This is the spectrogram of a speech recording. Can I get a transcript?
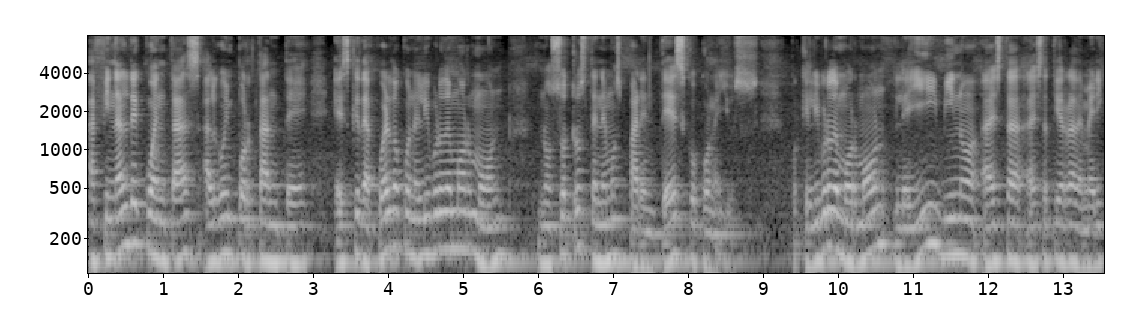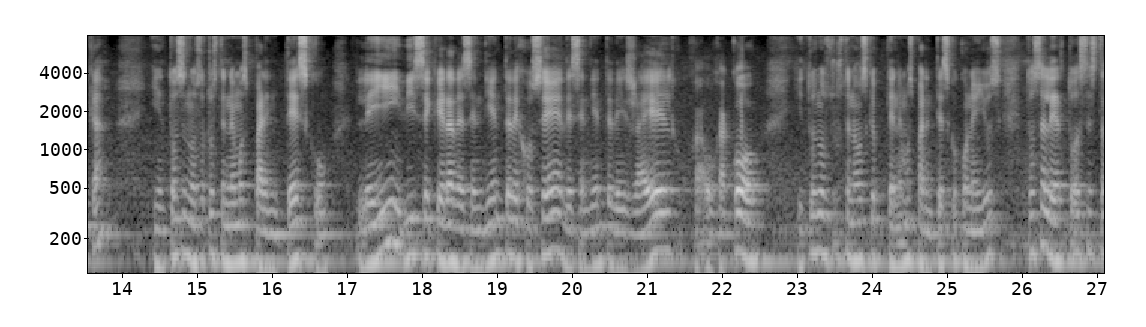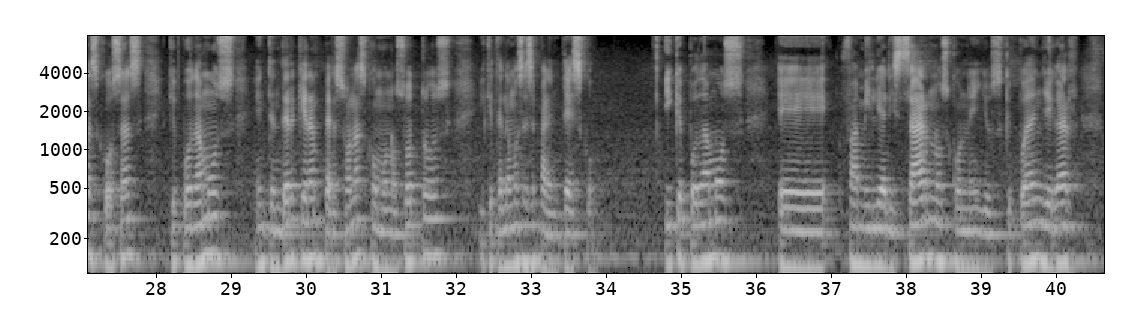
A final de cuentas, algo importante es que de acuerdo con el libro de Mormón, nosotros tenemos parentesco con ellos. Porque el libro de Mormón leí, vino a esta, a esta tierra de América y entonces nosotros tenemos parentesco. Leí, dice que era descendiente de José, descendiente de Israel o Jacob, y entonces nosotros tenemos que tenemos parentesco con ellos. Entonces al leer todas estas cosas que podamos entender que eran personas como nosotros y que tenemos ese parentesco y que podamos eh, familiarizarnos con ellos, que puedan llegar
